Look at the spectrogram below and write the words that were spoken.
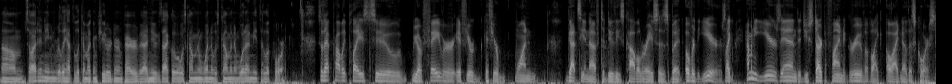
Um, so I didn't even really have to look at my computer during Roubaix. I knew exactly what was coming, when it was coming, and what I need to look for. So that probably plays to your favor if you're if you're one gutsy enough to do these cobble races. But over the years, like how many years in did you start to find a groove of like, oh, I know this course?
